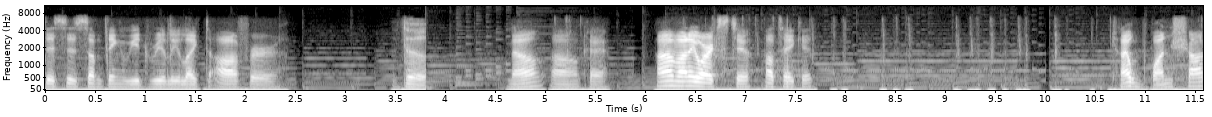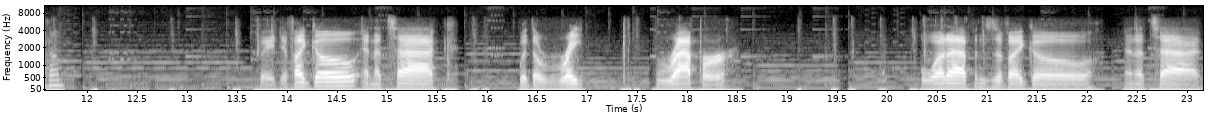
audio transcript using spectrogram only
this is something we'd really like to offer. The. No? Oh, okay. Uh, money works too. I'll take it. Can I one-shot him? Wait, if I go and attack with a rape rapier, what happens if I go and attack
